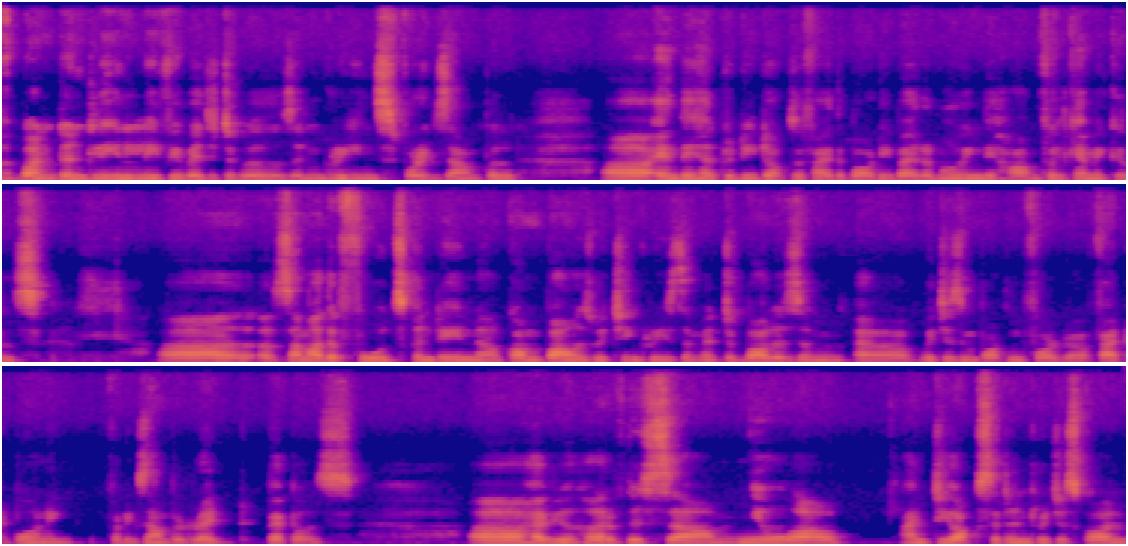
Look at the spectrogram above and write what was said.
abundantly in leafy vegetables and greens, for example, uh, and they help to detoxify the body by removing the harmful chemicals. Uh, some other foods contain uh, compounds which increase the metabolism, uh, which is important for uh, fat burning. For example, red peppers. Uh, have you heard of this um, new antioxidant which is called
